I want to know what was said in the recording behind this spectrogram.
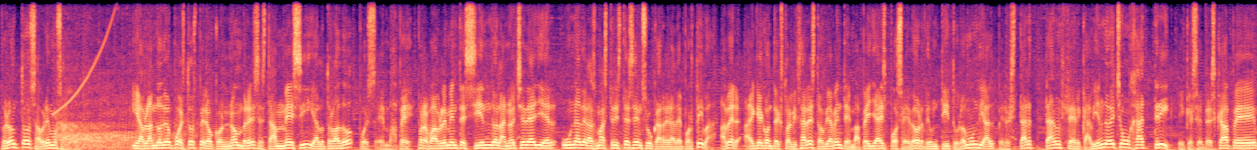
Pronto sabremos algo. Y hablando de opuestos, pero con nombres, está Messi y al otro lado, pues Mbappé. Probablemente siendo la noche de ayer una de las más tristes en su carrera deportiva. A ver, hay que contextualizar esto, obviamente Mbappé ya es poseedor de un título mundial, pero estar tan cerca, habiendo hecho un hat-trick y que se te escape,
